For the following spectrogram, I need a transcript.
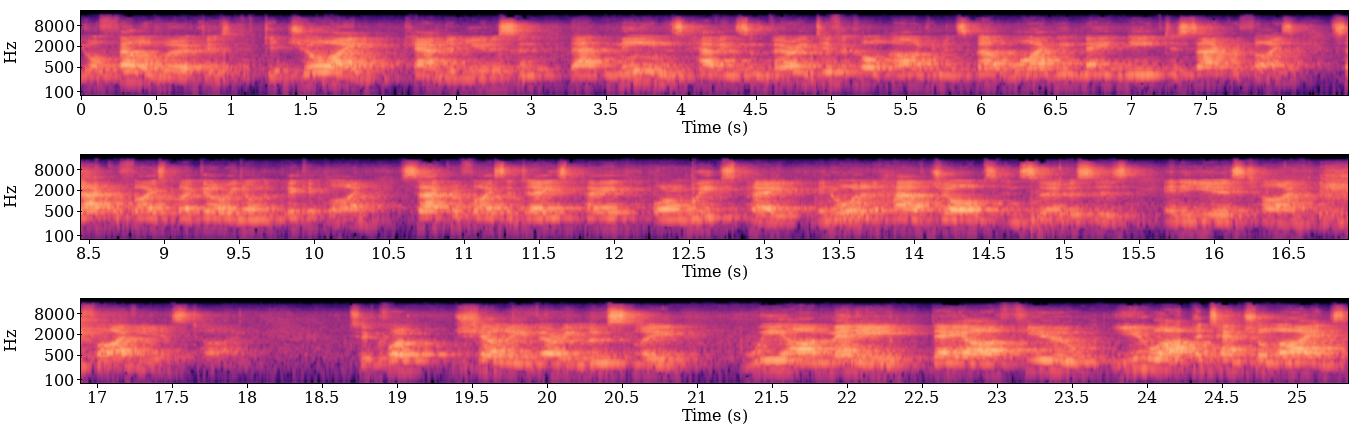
your fellow workers to join Camden Unison. That means having some very difficult arguments about why we may need to sacrifice. Sacrifice by going on the picket line. Sacrifice a day's pay or a week's pay in order to have jobs and services in a year's time, in five years' time. To quote Shelley very loosely, we are many, they are few, you are potential lions.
